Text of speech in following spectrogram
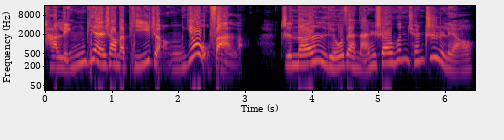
他鳞片上的皮疹又犯了，只能留在南山温泉治疗。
